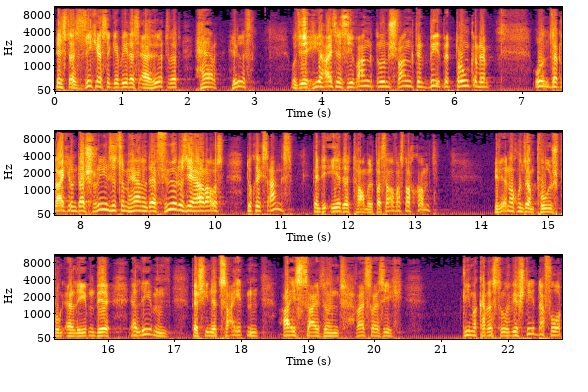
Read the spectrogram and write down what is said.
ist das sicherste Gebet, das erhört wird. Herr, hilf. Und hier heißt es, sie wankten und schwankten, betrunkene und dergleichen. Und da schrien sie zum Herrn und er führte sie heraus. Du kriegst Angst, wenn die Erde taumelt. Pass auf, was noch kommt. Wir werden auch unseren Polsprung erleben. Wir erleben verschiedene Zeiten, Eiszeit und was weiß ich, Klimakatastrophe. Wir stehen davor.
